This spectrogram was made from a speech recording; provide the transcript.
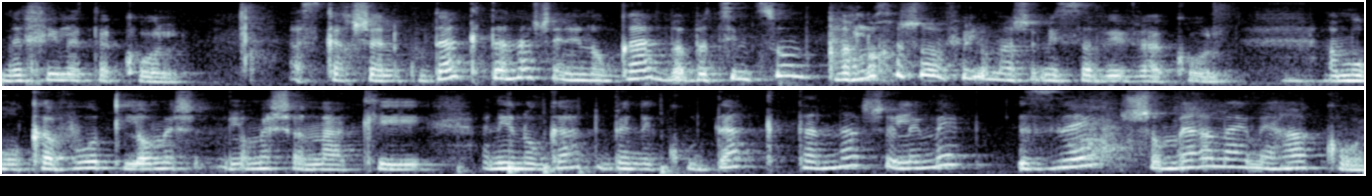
מכיל את הכל. אז כך שהנקודה הקטנה שאני נוגעת בה בצמצום, כבר לא חשוב אפילו מה שמסביב והכל. המורכבות לא, מש... לא משנה, כי אני נוגעת בנקודה קטנה של אמת, זה שומר עליי מהכל.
